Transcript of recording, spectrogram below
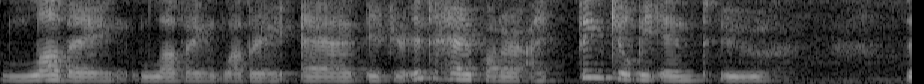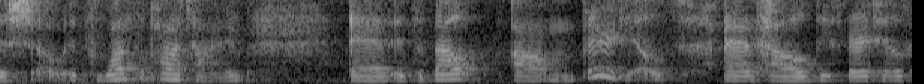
loving, loving, loving. And if you're into Harry Potter, I think you'll be into this show. It's Once Upon a Time, and it's about um, fairy tales and how these fairy tales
